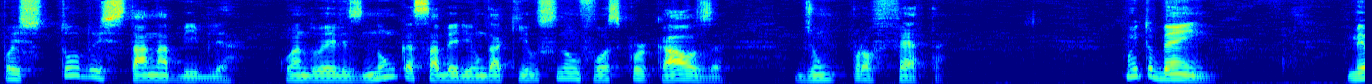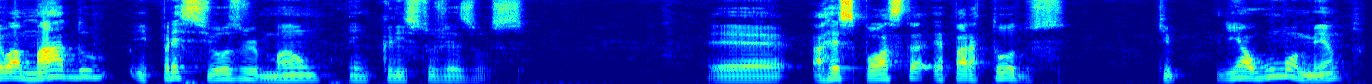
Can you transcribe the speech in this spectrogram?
pois tudo está na Bíblia, quando eles nunca saberiam daquilo se não fosse por causa de um profeta. Muito bem, meu amado e precioso irmão em Cristo Jesus. É, a resposta é para todos que em algum momento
